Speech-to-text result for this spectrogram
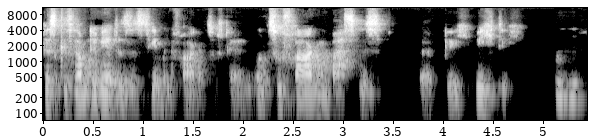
das gesamte Wertesystem in Frage zu stellen und zu fragen, was ist wirklich wichtig? Mhm.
